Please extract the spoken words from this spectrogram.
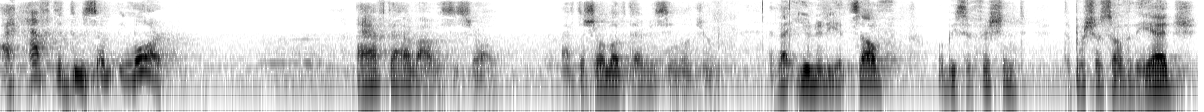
I have to do something more. I have to have Ahavas Yisrael. I have to show love to every single Jew. And that unity itself will be sufficient to push us over the edge.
